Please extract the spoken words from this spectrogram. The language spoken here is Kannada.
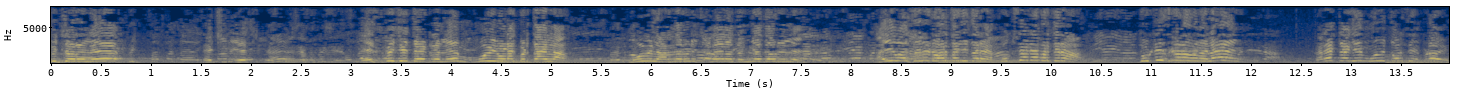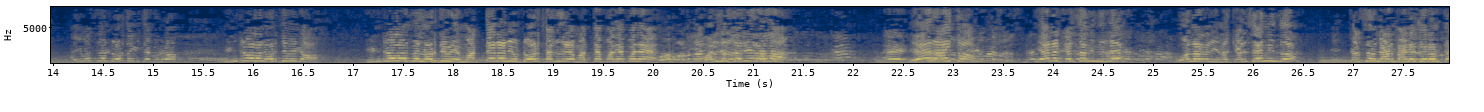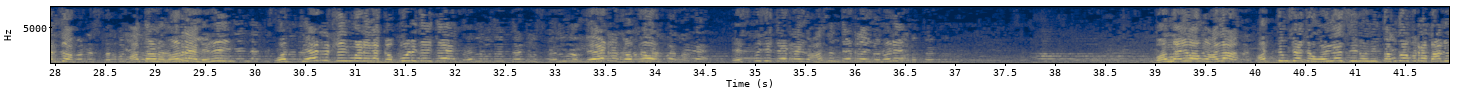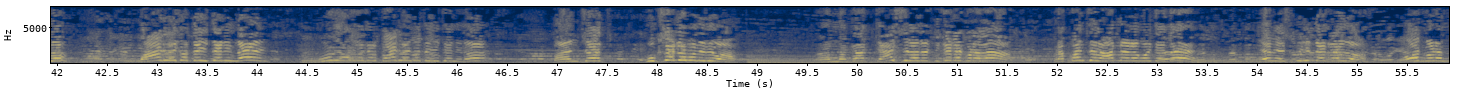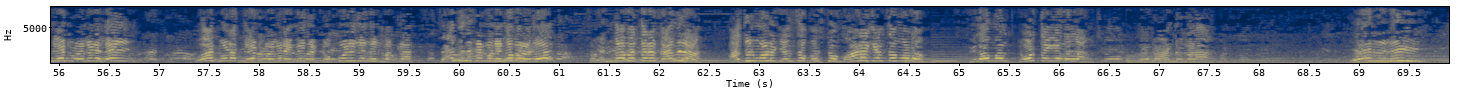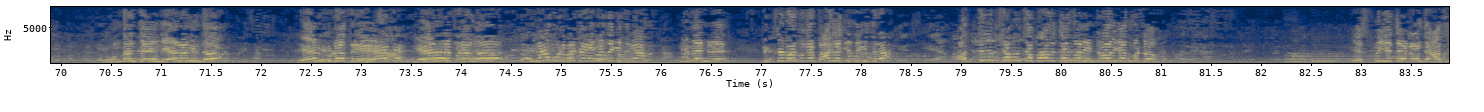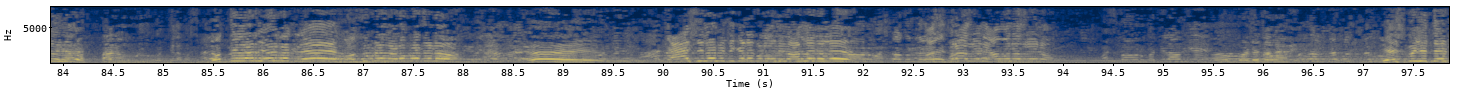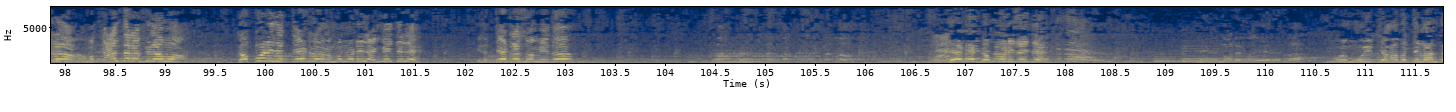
ಪಿಕ್ಚರ್ ಅಲ್ಲಿ ಎಸ್ ಪಿ ಜಿ ಥಿಯೇಟರ್ ಅಲ್ಲಿ ಮೂವಿ ನೋಡಕ್ ಬಿಡ್ತಾ ಇಲ್ಲ. ಮೂವಿ ಅರ್ಧ ನೋಡಿ ಜನ ಎಲ್ಲ ದಂಗೆದವ್ರು ಇಲ್ಲಿ. ಐವತ್ತು ಸಲ ನೋಡ್ತಾ ಇದ್ದಾರೆ ಪುಕ್ಸಟೆ ಬರ್ತೀರಾ? ದುಡ್ಡಿಸ್ಕೊಳ್ಳೋನಲ್ಲ ಕರೆಕ್ಟ್ ಆಗಿ ಮೂವಿ ತೋರಿಸಿ. ಬಿಡು, ಐವತ್ತು ಸಲ ಡೋರ್ ತೆಗಿತೆ ಗುರು? ಇಂಟರ್ವಲ್ ನೋಡ್ತೀವಿ ಈಗ. ಇಂಟರ್ವಲ್ ಆದ್ಮೇಲೆ ನೋಡ್ತೀವಿ. ಮತ್ತೆ ನೀವು ಡೋರ್ ತೆಗೆದ್ರೆ ಮತ್ತೆ ಪದೇ ಪದೇ. ಸರಿ ಇರಲ್ಲ. ಏನಾಯ್ತು? ಏನೋ ಕೆಲಸ ನಿಂದಿಲ್ಲ? ಓನರ್ ನೀನು ಕೆಲಸ ನಿಂದು? ಕರ್ಸೋ ಯಾರು ಮ್ಯಾನೇಜರ್ ಅಂತ ಕರ್ಸೋ ಮಾತಾಡೋಣ, ನೋಡ್ರಿ ಅಲ್ಲಿ. ಒಂದ್ ಥಿಯೇಟರ್ ಕ್ಲೀನ್ ಮಾಡಿಲ್ಲ ಗಬ್ಬು ಹಿಡಿದೈತೆ ಥಿಯೇಟರ್ ಗಬ್ಬು ಎಸ್ ಪಿ ಜಿ ಥಿಯೇಟರ್ ಇದು, ಹಾಸನ್ ಥಿಯೇಟರ್ ಇದು, ನೋಡಿ. ಒಂದ್ ಐವ ಅಲ್ಲ, ಹತ್ತು ನಿಮಿಷ ಆಯ್ತು, ಒಳ್ಳೆ ಸೀನು ನೀನ್ ತೆಗ್ದೋಗ್ಬಿಟ್ರೆ ಬಾಗ್ಲು. ಬಾಗ್ಲ ಗೊತ್ತಾಗಿದ್ದೆ ನಿಂದ. ಮೂವಿ ನೋಡ್ಬೇಕಾದ್ರೆ ಬಾಗ್ಲ ಗೊತ್ತಾಗಿದ್ದೆ ನೀನು. ಪಂಚಾಯತ್ ಹುಕ್ಸಾಟ ಬಂದಿದೀವ ನನ್ ಮಗ ಕ್ಯಾಶ್ ಇಲ್ಲ ಟಿಕೆಟ್ ಕೊಡಲ್ಲ. ಪ್ರಪಂಚ ಆನ್ಲೈನ್ ಹೋಗ್ತೈತೆ ಏನ್ ಪಿ ಥಿಯೇಟರ್ ಇದು? ಹೋಗ್ ನೋಡ ಥಿಯೇಟರ್ ಒಳಗಡೆ, ಲೈ. ಹೋಗ್ ನೋಡ ಥಿಯೇಟರ್ ಒಳಗಡೆ ಹೆಂಗೈತೆ? ಕಪ್ಪೋಳಿದೆ ನನ್ನ ಮಕ್ಕಳ ಫ್ಯಾಮಿಲಿ ಕಟ್ಕೊಂಡು ಹೆಂಗ ಬರೋದು? ಹೆಂಗ ಬರ್ತಾರೆ ಫ್ಯಾಮಿಲಿ ಅದನ್ನ ಮಾಡು ಕೆಲಸ ಫಸ್ಟ್ ಮಾಡೋ, ಕೆಲಸ ಮಾಡು. ಫಿಲಮ್ ಅಲ್ಲಿ ಜೋರ್ ತೆಗಿಯೋದಲ್ಲ. ಗಾಂಡುಗಳ. ಏನ್ರಿ ಇವಂದಂತೆ ಒಂದು ಏನೋ ನಿಂದು? ಏನ್ ಬಿಡೋದ್ರಿ? ಏನ್ರಿ ಬಿಡೋದು? ಫಿಲಮ್ ನೋಡ್ಬೇಕಾದ್ರೆ ಹೆಂಗ ತೆಗಿತೀರಾ? ನೀವೇನ್ರಿ? ಪಿಕ್ಚರ್ ಮಾಡ್ಬೇಕಾದ್ರೆ ಬಾಗ್ಲಕ್ಕೆ ತೆಗಿತೀರಾ? ಹತ್ತು ನಿಮಿಷ ಮುಂಚೆ ಬಾಗಿಲು ತೆಗ್ದಾರೆ ಇಂಟರ್ವಲ್ಗೆ ಅಂದ್ಬಿಟ್ಟು ಎಸ್ ಪಿ ಜಿ ಥಿಯೇಟರ್ ಅಂತ ಅಂದಿದ್ದು ಗೊತ್ತಿಲ್ಲ ಹೇಳ್ಬೇಕ್ರಿ ಹೊಸಬ್ರೆ ನೋಡಬ್ರಾದ್ರಣ ಕ್ಯಾಶ್ ಇಲ್ಲ ಟಿಕೆಟ್ ಕೊಡೋದು ನೀವು ಆನ್ಲೈನ್ ಅಲ್ಲಿ ಯಾವನಾದ್ರೇನು ಎಸ್ ಪಿ ಜಿ ಥಿಯೇಟರ್ ನಮ್ಮ ಕಾಂತಾರ ಫಿಲಮ್ ಇದೆ ಥಿಯೇಟರ್ ನಮ್ಮ ನೋಡಿಲ್ಲ ಹೆಂಗೈತಿ ಇಲ್ಲಿ ಇದು ಥಿಯೇಟರ್ ಸ್ವಾಮಿ ಇದು ಥಿಯೇಟರ್ ಕಪ್ಪು ಹೊಡಿದೈತೆ ಮೂವಿ ಜನ ಗೊತ್ತಿಲ್ಲ ಅಂತ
